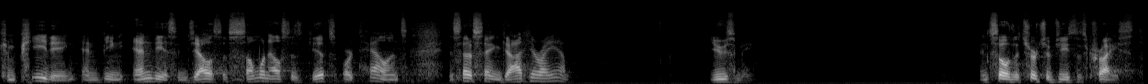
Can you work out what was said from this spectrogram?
competing and being envious and jealous of someone else's gifts or talents instead of saying, God, here I am. Use me. And so the Church of Jesus Christ,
